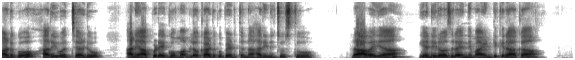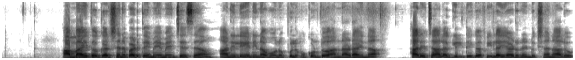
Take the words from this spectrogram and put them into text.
అడుగో. హరి వచ్చాడు. అని అప్పుడే గుమ్మంలోకి అడుగు పెడుతున్న హరిని చూస్తూ రావయ్యా ఎన్ని రోజులైంది మా ఇంటికి రాక? అమ్మాయితో ఘర్షణ పడితే మేమేం చేశాం? అని లేని నవ్వును పులుముకుంటూ అన్నాడు ఆయన హరి చాలా గిల్టీగా ఫీల్ అయ్యాడు రెండు క్షణాలు.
